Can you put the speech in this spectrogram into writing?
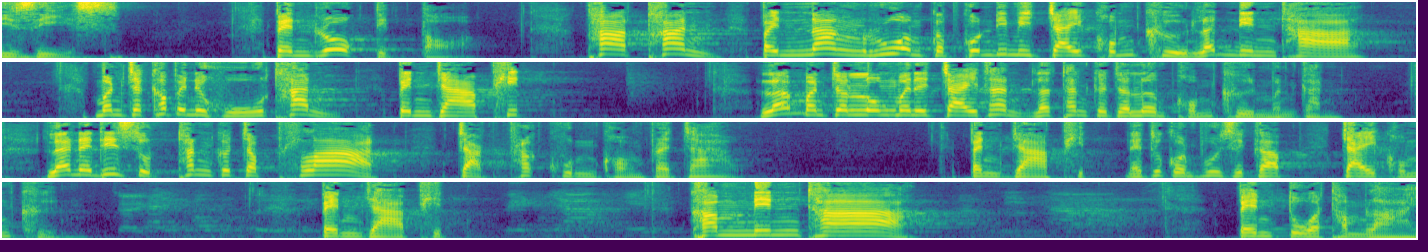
disease เป็นโรคติดต่อ ถ้าท่านไปนั่งร่วมกับคนที่มีใจขมขื่นและนินทา มันจะเข้าไปในหูท่านเป็นยาพิษ แล้วมันจะลงมาในใจท่าน และท่านก็จะเริ่มขมขื่นเหมือนกัน และในที่สุดท่านก็จะพลาดจากพระคุณของพระเจ้า เป็นยาพิษในทุกคนพูดสิครับ ใจขมขื่นเป็นยาพิษคำนินทา เป็นตัวทำลาย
